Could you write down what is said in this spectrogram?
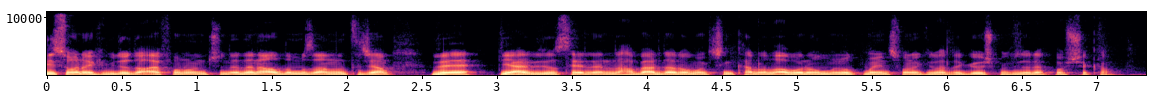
Bir sonraki videoda iPhone 13'ü neden aldığımızı anlatacağım ve diğer video serilerinde haberdar olmak için kanala abone olmayı unutmayın. Sonraki videoda görüşmek üzere. Hoşçakalın.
